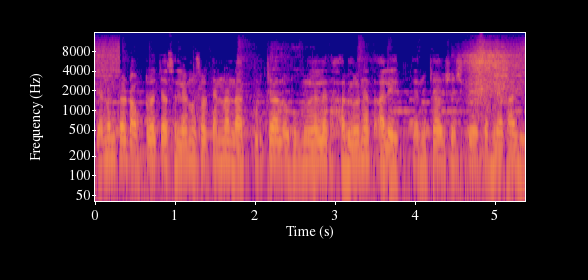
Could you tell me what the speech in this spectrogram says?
त्यानंतर डॉक्टरच्या सल्ल्यानुसार त्यांना नागपूरच्या रुग्णालयात हलवण्यात आले. त्यांच्यावर शस्त्रक्रिया करण्यात आली.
